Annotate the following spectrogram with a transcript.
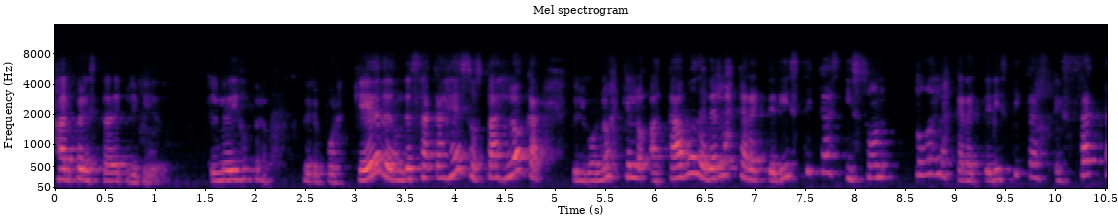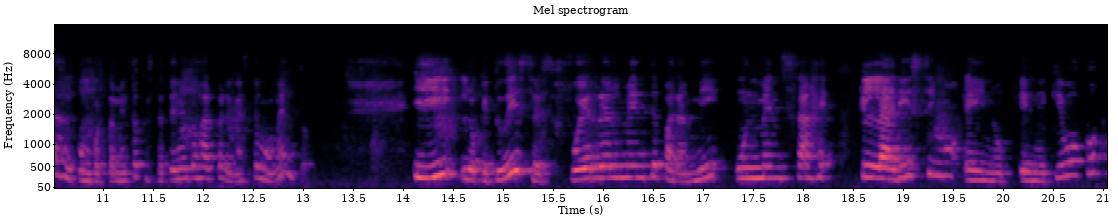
Harper está deprimido. Él me dijo, pero, pero ¿por qué? ¿De dónde sacas eso? ¿Estás loca? Yo digo, no, es que lo acabo de ver las características y son todas las características exactas del comportamiento que está teniendo Harper en este momento. Y lo que tú dices fue realmente para mí un mensaje clarísimo e inequívoco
